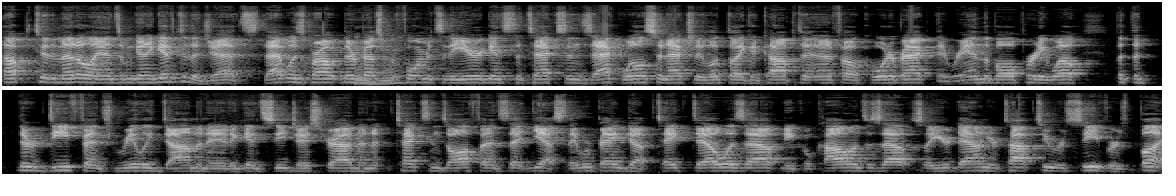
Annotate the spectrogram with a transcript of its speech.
up to the Meadowlands. I'm gonna give it to the Jets. That was probably their mm-hmm. best performance of the year against the Texans. Zach Wilson actually looked like a competent NFL quarterback. They ran the ball pretty well, but the, their defense really dominated against C.J. Stroud and Texans offense. That yes, they were banged up. Tank Dell was out, Nico Collins is out, so you're down your top two receivers. But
